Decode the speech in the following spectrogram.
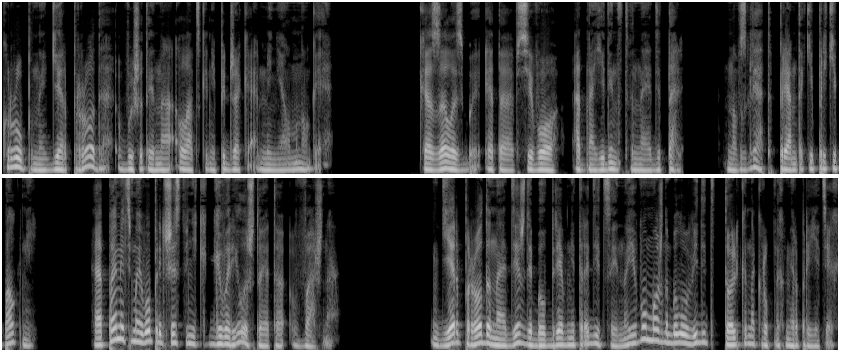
крупный герб рода, вышитый на лацкане пиджака, менял многое. Казалось бы, это всего одна единственная деталь. Но взгляд прям-таки прикипал к ней. А память моего предшественника говорила, что это важно. Герб рода на одежде был древней традицией, но его можно было увидеть только на крупных мероприятиях.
